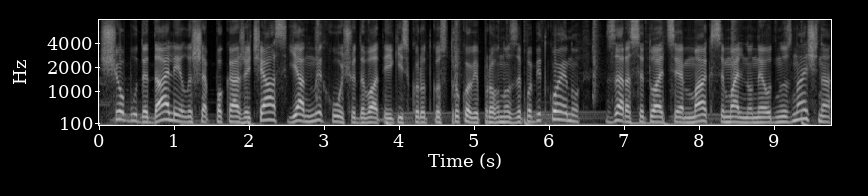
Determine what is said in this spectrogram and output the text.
Що буде далі, лише покаже час. Я не хочу давати якісь короткострокові прогнози по біткоїну. Зараз ситуація максимально неоднозначна.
